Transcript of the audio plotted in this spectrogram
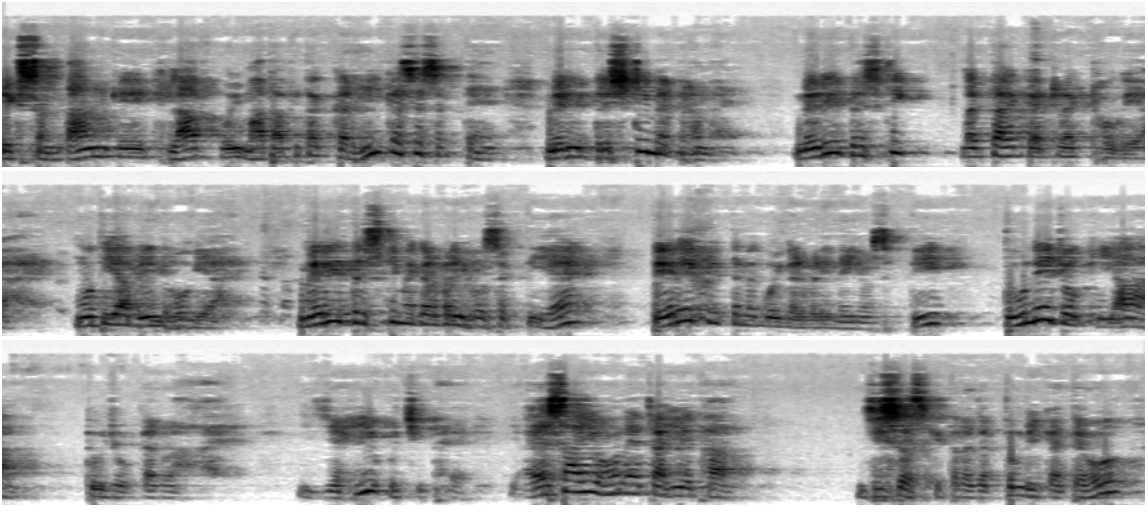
एक संतान के खिलाफ कोई माता पिता कर ही कैसे सकते हैं? मेरी दृष्टि में भ्रम है। मेरी दृष्टि लगता है कैटरेक्ट हो गया है मोतियाबिंद हो गया है। मेरी दृष्टि में गड़बड़ी हो सकती है, तेरे कृत्य में कोई गड़बड़ी नहीं हो सकती। तूने जो किया, तू जो कर रहा है, यही उचित है। ऐसा ही होने चाहिए था। जीसस की तरह जब तुम भी कहते हो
